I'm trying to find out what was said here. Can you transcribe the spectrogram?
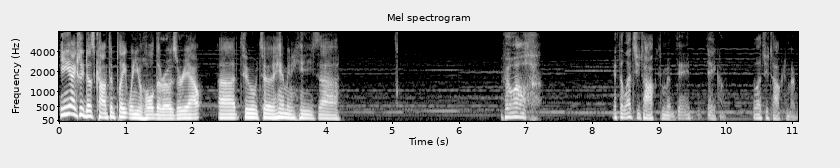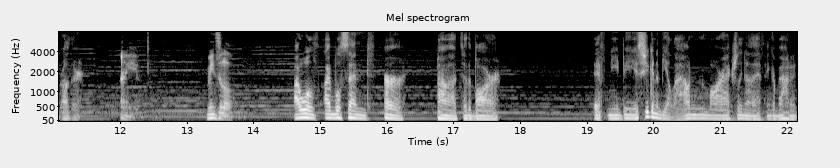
He actually does contemplate when you hold the rosary out uh, to to him, and he's uh, well, if it lets you talk to him, ta- take him. If it lets you talk to my brother, Thank you. Means a lot. I will. I will send her uh, to the bar if need be. Is she going to be allowed in the bar? Actually, now that I think about it,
